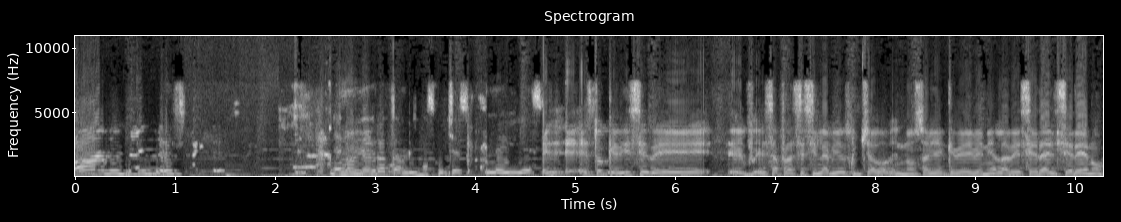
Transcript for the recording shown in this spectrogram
Ah, no inventes. En un libro también escuché, eso, leí eso. Eh, eh, Esto que dice de eh, esa frase sí la había escuchado, no sabía que de ahí venía, la de será el sereno.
